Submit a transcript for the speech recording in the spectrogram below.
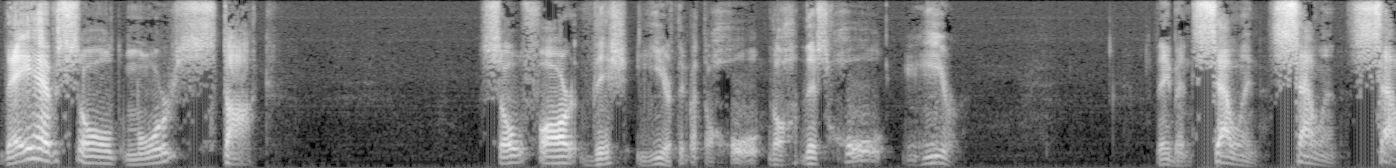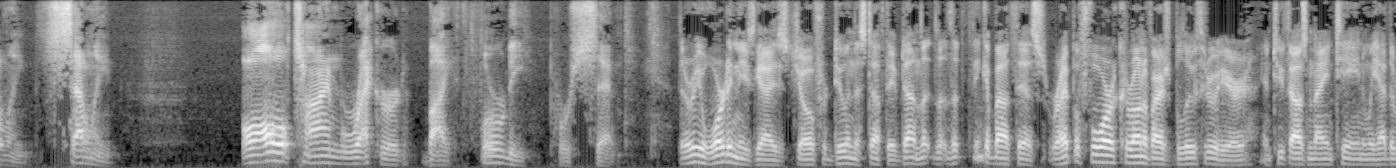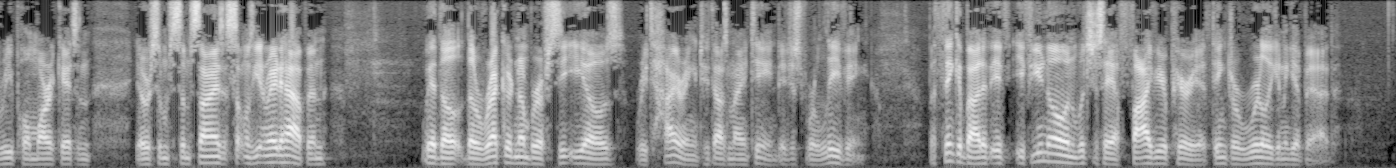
They have sold more stock so far this year. Think about the whole the, this whole year. They've been selling, selling, selling, selling. All time record by 30%. They're rewarding these guys, Joe, for doing the stuff they've done. Let, let, think about this. Right before coronavirus blew through here in 2019, we had the repo markets, and there were some, some signs that something was getting ready to happen we had the the record number of CEOs retiring in 2019. They just were leaving. But think about it if if you know in let's just say a five year period things are really going to get bad,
